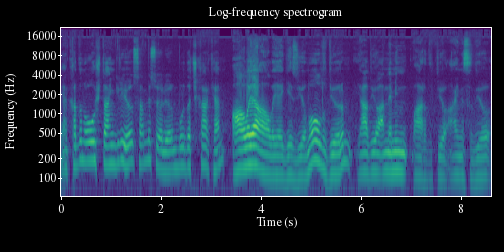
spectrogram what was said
Yani kadın o uçtan giriyor. Samimi söylüyorum burada çıkarken ağlaya ağlaya geziyor. Ne oldu diyorum. Ya diyor annemin vardı diyor aynısı diyor.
